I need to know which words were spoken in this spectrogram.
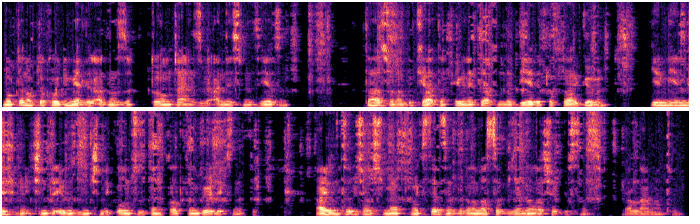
Nokta nokta koyduğum yerlere adınızı, doğum tarihinizi ve anne isminizi yazın. Daha sonra bu kağıdı evin etrafında bir yere toprağa gömün. 20-25 gün içinde evinizin içindeki olumsuzlukların kalktığını göreceksinizdir. Ayrıntılı bir çalışma yapmak isterseniz de bana WhatsApp üzerinden ulaşabilirsiniz. Allah'a emanet olun.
